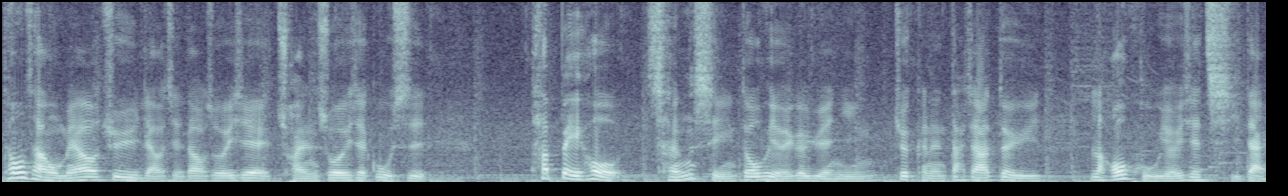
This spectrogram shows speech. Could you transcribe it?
通常我们要去了解到说一些传说、一些故事，它背后成型都会有一个原因，就可能大家对于老虎有一些期待。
